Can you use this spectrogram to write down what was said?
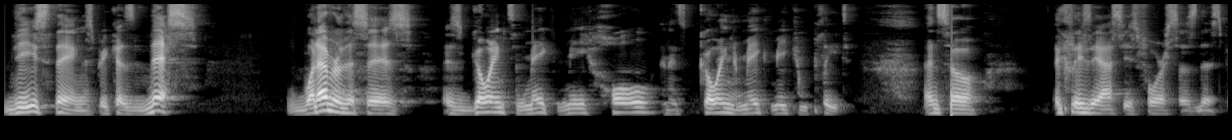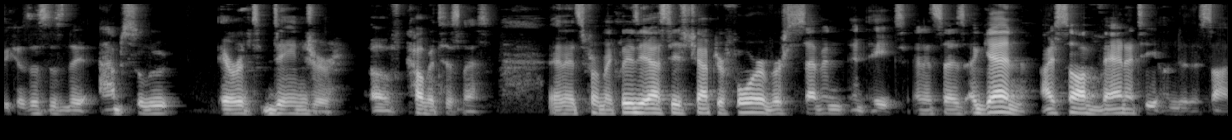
these things because this, whatever this is, is going to make me whole and it's going to make me complete. And so Ecclesiastes 4 says this because this is the absolute errant danger of covetousness. And it's from Ecclesiastes chapter 4, verse 7 and 8. And it says, Again, I saw vanity under the sun,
